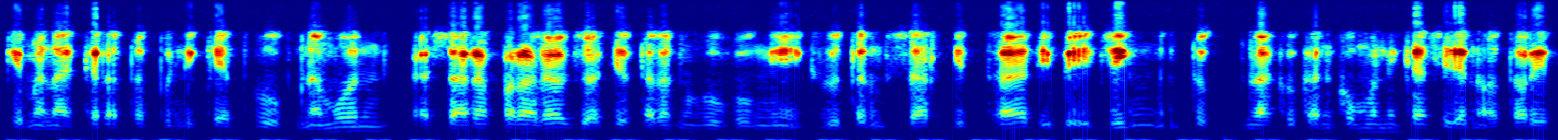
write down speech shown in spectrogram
Kemenaker ataupun di Kethub. Namun secara paralel juga kita telah menghubungi kedutaan besar kita di Beijing untuk melakukan komunikasi dengan otoritas.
